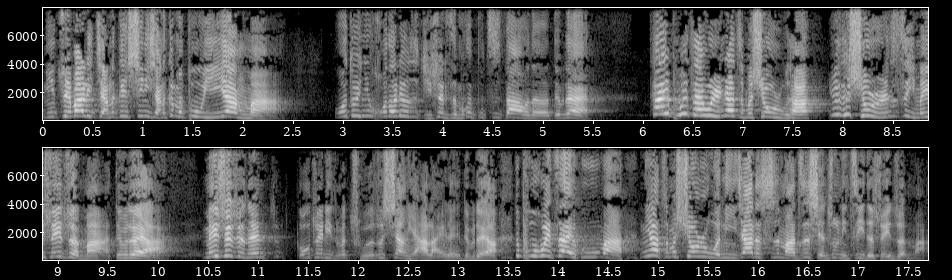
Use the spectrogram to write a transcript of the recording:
你嘴巴里讲的跟心里想的根本不一样嘛。我都已经活到六十几岁了，怎么会不知道呢？对不对？他也不会在乎人家怎么羞辱他，因为这羞辱人是自己没水准嘛，对不对啊？没水准的人，狗嘴里怎么吐得出象牙来嘞？对不对啊？就不会在乎嘛。你要怎么羞辱我，你家的事嘛，只是显出你自己的水准嘛。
